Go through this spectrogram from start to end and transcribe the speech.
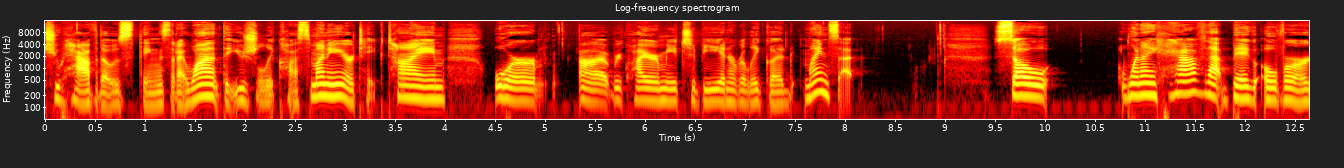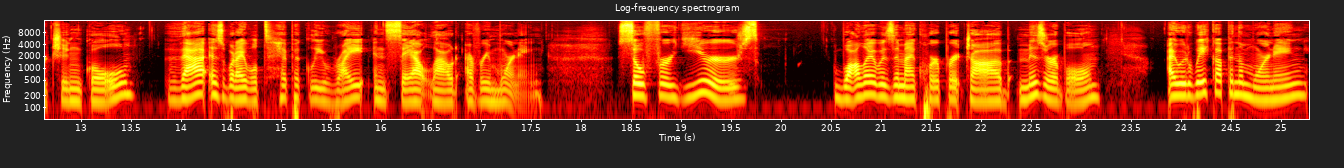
to have those things that I want that usually cost money or take time or uh, require me to be in a really good mindset. So when I have that big overarching goal, that is what I will typically write and say out loud every morning. So for years, while I was in my corporate job miserable, I would wake up in the morning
